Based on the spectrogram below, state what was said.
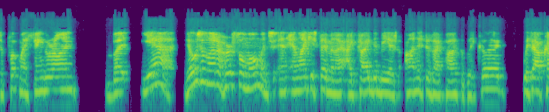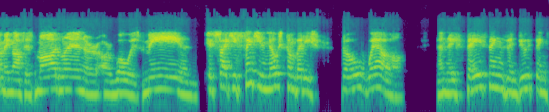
to put my finger on. But yeah, there was a lot of hurtful moments. And, and like you said, I, I tried to be as honest as I possibly could without coming off as maudlin or, or woe is me. And it's like you think you know somebody so well and they say things and do things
